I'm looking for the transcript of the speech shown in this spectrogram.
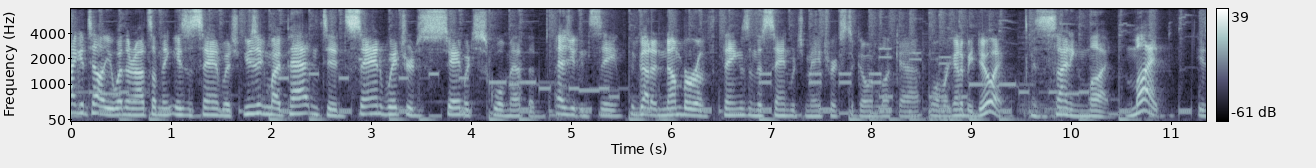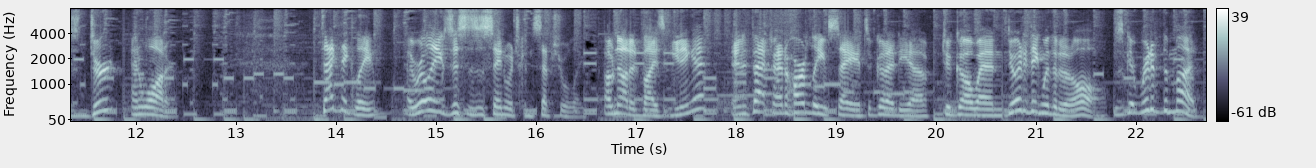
I can tell you whether or not something is a sandwich using my patented Sandwichard's sandwich school method. As you can see, we've got a number of things in the sandwich matrix to go and look at. What we're going to be doing is assigning mud. Mud is dirt and water. Technically, it really exists as a sandwich conceptually. I would not advise eating it. And in fact, I'd hardly say it's a good idea to go and do anything with it at all. Just get rid of the mud.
